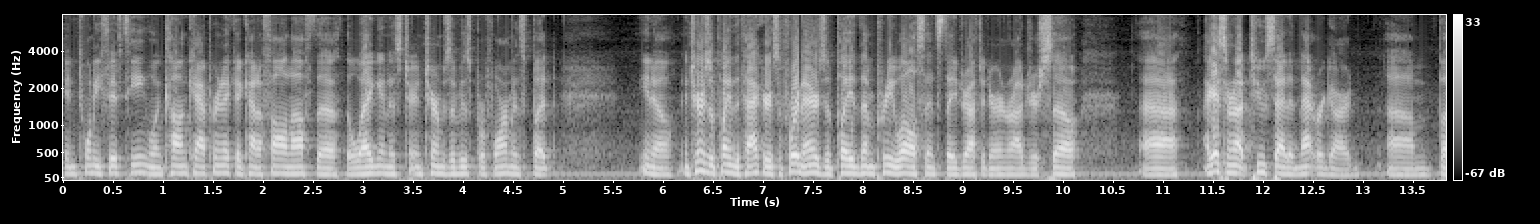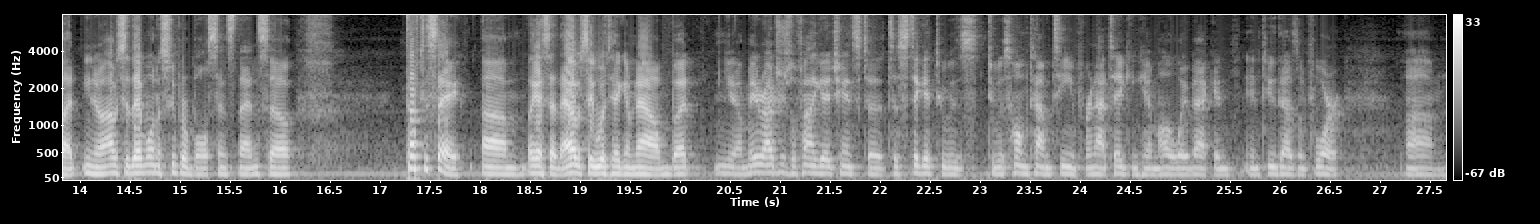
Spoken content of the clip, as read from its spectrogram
in 2015 when Colin Kaepernick had kind of fallen off the, the wagon in terms of his performance. But, you know, in terms of playing the Packers, the 49ers have played them pretty well since they drafted Aaron Rodgers. So uh, I guess they're not too sad in that regard. Um, but you know, obviously they've won a Super Bowl since then, so tough to say. Um, like I said, I obviously would take him now, but you know, maybe Rodgers will finally get a chance to, to stick it to his to his hometown team for not taking him all the way back in in 2004. Um,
